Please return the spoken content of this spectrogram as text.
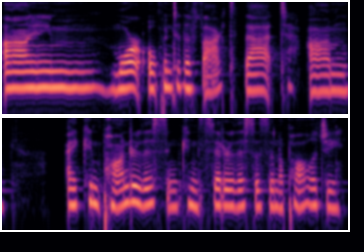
I'm more open to the fact that um, I can ponder this and consider this as an apology.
